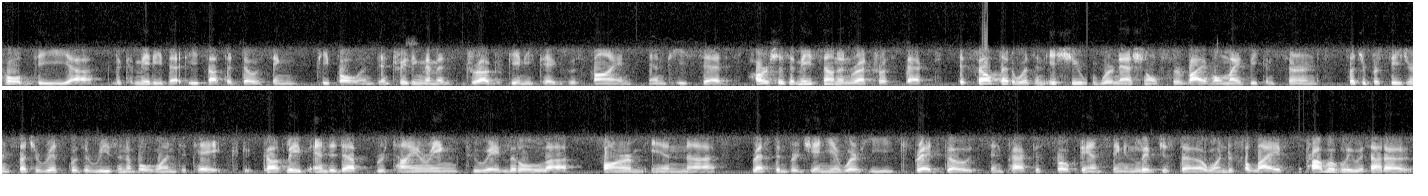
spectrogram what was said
told the uh, the committee that he thought that dosing people and, and treating them as drug guinea pigs was fine. And he said, harsh as it may sound in retrospect, it felt that it was an issue where national survival might be concerned. Such a procedure and such a risk was a reasonable one to take. Gottlieb ended up retiring to a little uh, farm in uh, Reston, Virginia, where he bred goats and practiced folk dancing and lived just a, wonderful life, probably without a,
